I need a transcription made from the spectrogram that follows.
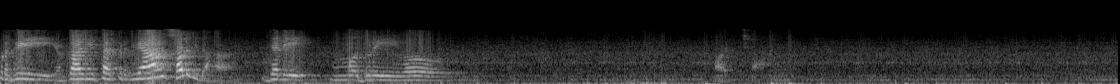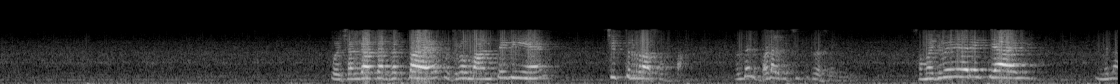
पृथ्वी पृथ्व्याम षडविधा जले मधुरेव अच्छा कोई शंका कर सकता है, कुछ लोग मानते भी हैं, चित्र रस होता। बोलते बड़ा विचित्र रस है। समझ में नहीं रहे क्या है? मिला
